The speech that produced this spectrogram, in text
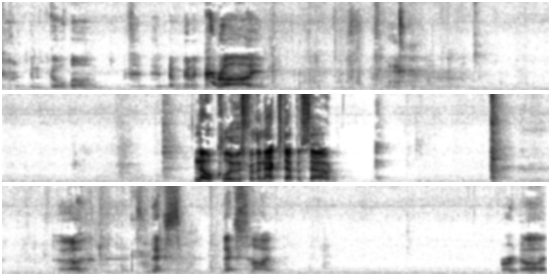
I'm gonna go home. I'm gonna cry. No clues for the next episode? Uh, next, next time. Or, uh,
